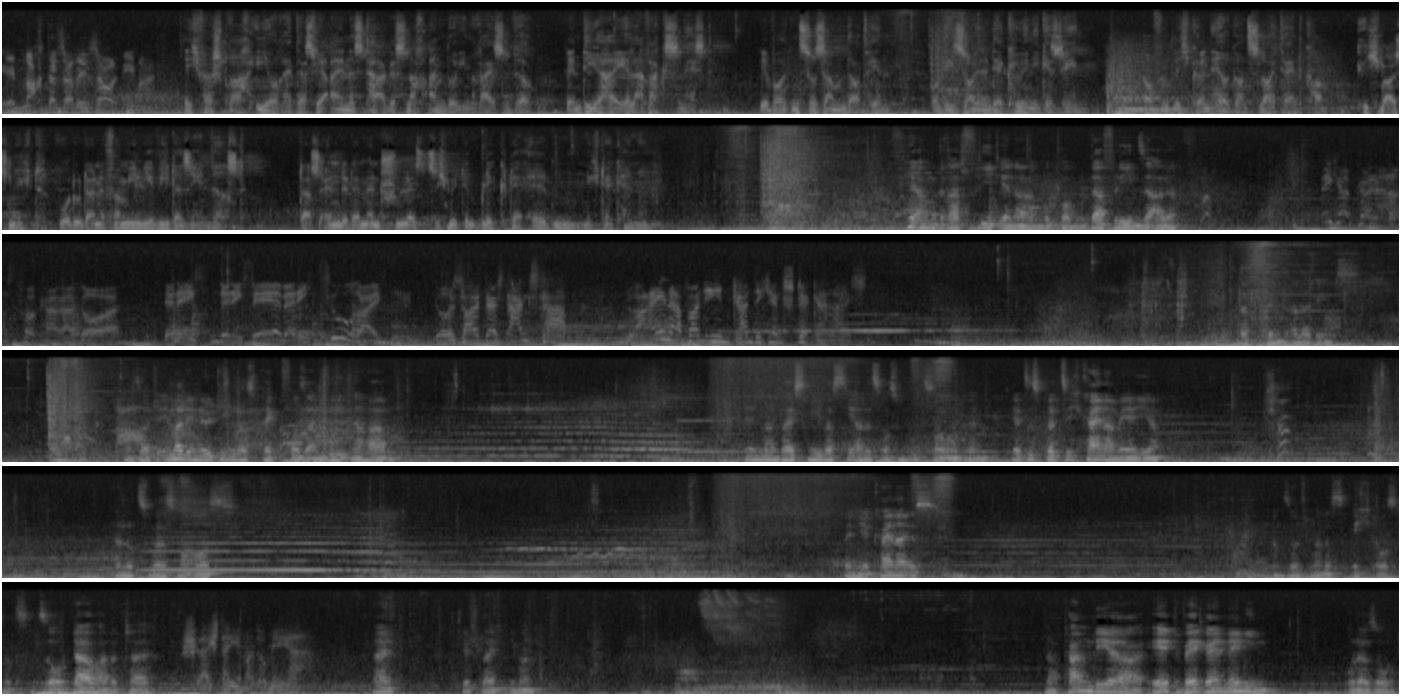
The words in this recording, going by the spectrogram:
Den mochte sowieso niemand. Ich versprach Ioret, dass wir eines Tages nach Anduin reisen würden, wenn Dirhael erwachsen ist. Wir wollten zusammen dorthin und die Säulen der Könige sehen. Hoffentlich können Hirgons Leute entkommen. Ich weiß nicht, wo du deine Familie wiedersehen wirst. Das Ende der Menschen lässt sich mit dem Blick der Elben nicht erkennen. Wir haben gerade Fleet ihr Namen bekommen. Da fliehen sie alle. Von ihnen kann dich in Stücke reißen. Das stimmt allerdings. Man sollte immer den nötigen Respekt vor seinem Gegner haben. Denn man weiß nie, was die alles aus dem Hut zaubern können. Jetzt ist plötzlich keiner mehr hier. Dann nutzen wir das mal aus. Hier keiner ist, dann sollte man das echt ausnutzen. So, da war der Teil. Schleicht da jemand umher? Nein, hier schleicht niemand. Natandia et Veganenin. Oder so.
